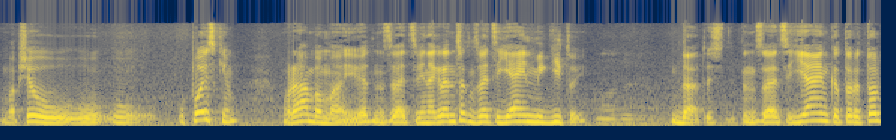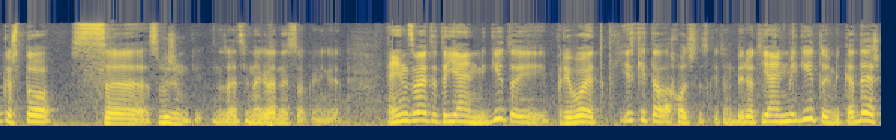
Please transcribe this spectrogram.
Вообще у, у, у, у Пойским, у Рамбама, и это называется, виноградный сок называется яин мигитой. Вино. Да, то есть это называется яин, который только что с, с выжимки. Называется виноградный сок, они говорят. Они называют это яин мигиту и приводят... Есть какие-то аллахот, что сказать, он берет яин мигиту и микадеш.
